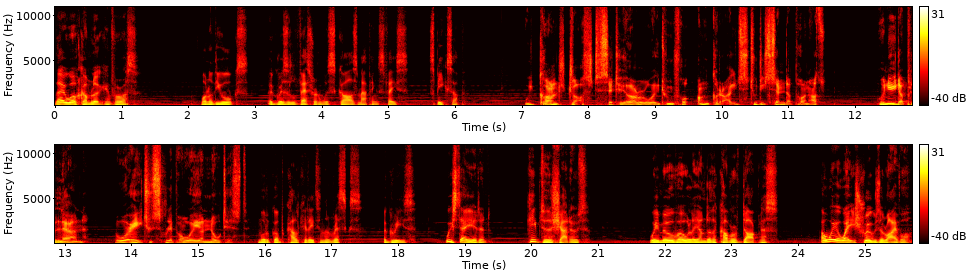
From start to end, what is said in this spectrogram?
They will come looking for us. One of the orcs, a grizzled veteran with scars mapping his face, speaks up. We can't just sit here waiting for anchorites to descend upon us. We need a plan, a way to slip away unnoticed. Murkub, calculating the risks, agrees. We stay hidden. Keep to the shadows. We move only under the cover of darkness, and we await Shrew's arrival.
